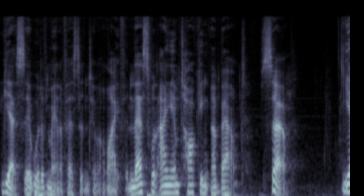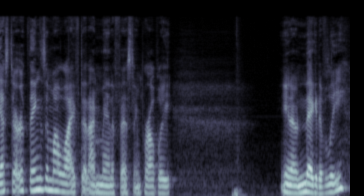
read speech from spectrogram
yes, it would have manifested into my life. And that's what I am talking about. So, yes, there are things in my life that I'm manifesting probably, you know, negatively,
